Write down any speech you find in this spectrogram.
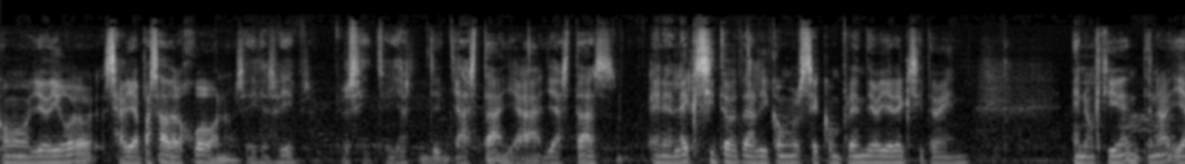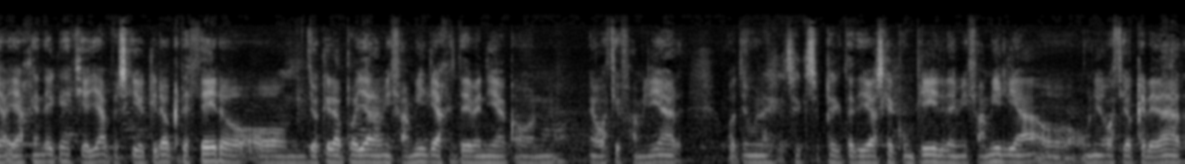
como yo digo, se había pasado el juego, ¿no? Se dice, oye, pero, pero ya, ya, está, ya, ya estás en el éxito tal y como se comprende hoy el éxito en, en Occidente, ¿no? Y había gente que decía, ya, pues que yo quiero crecer o, o, yo quiero apoyar a mi familia, gente venía con negocio familiar o tengo unas expectativas que cumplir de mi familia o un negocio que heredar,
